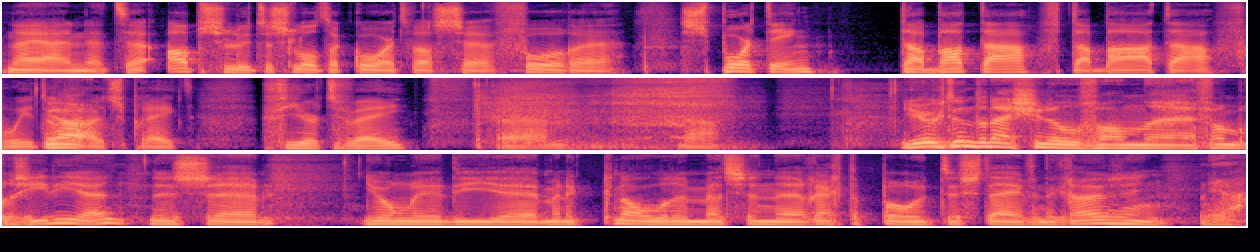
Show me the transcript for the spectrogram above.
Nou ja, en het absolute slotakkoord was voor Sporting. Tabata, of Tabata, of hoe je het ook uitspreekt. 4-2. Ehm, nou, Jeugd International van, eh, van Brazilië. hè. Dus eh, jongen die eh, met een knalde met zijn rechterpoot stijf in de kruising. ja.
